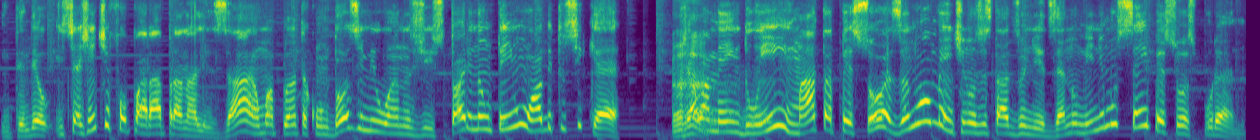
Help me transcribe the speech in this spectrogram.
Entendeu? E se a gente for parar para analisar, é uma planta com 12 mil anos de história e não tem um óbito sequer. Já o amendoim mata pessoas anualmente nos Estados Unidos. É no mínimo 100 pessoas por ano.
